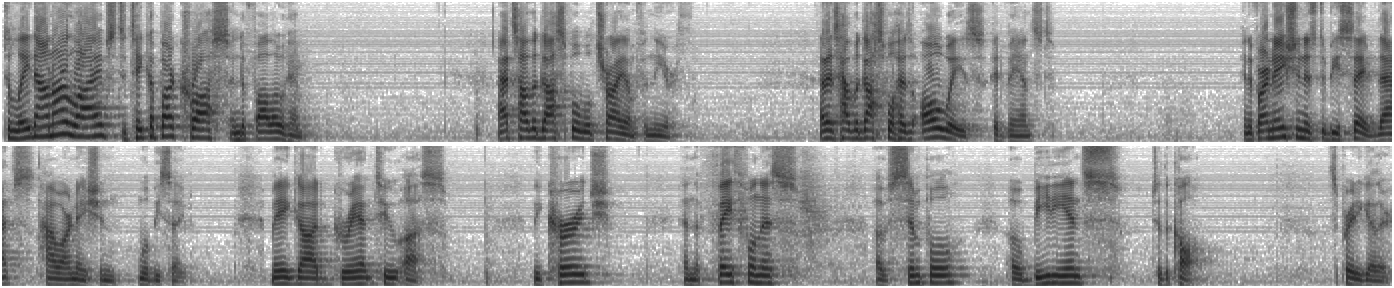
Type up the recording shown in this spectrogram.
to lay down our lives, to take up our cross, and to follow Him. That's how the gospel will triumph in the earth. That is how the gospel has always advanced. And if our nation is to be saved, that's how our nation will be saved. May God grant to us the courage and the faithfulness of simple obedience to the call. Let's pray together.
